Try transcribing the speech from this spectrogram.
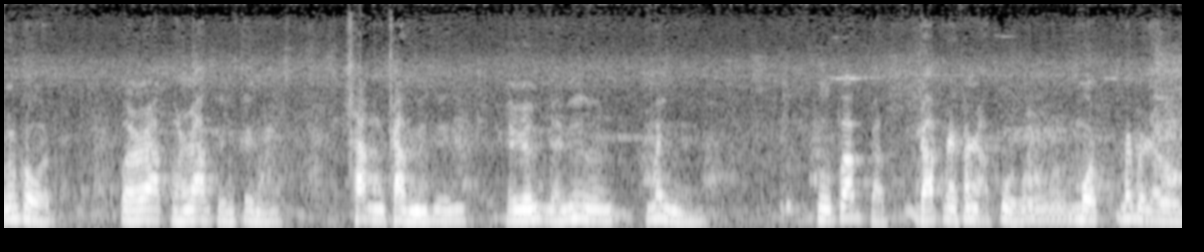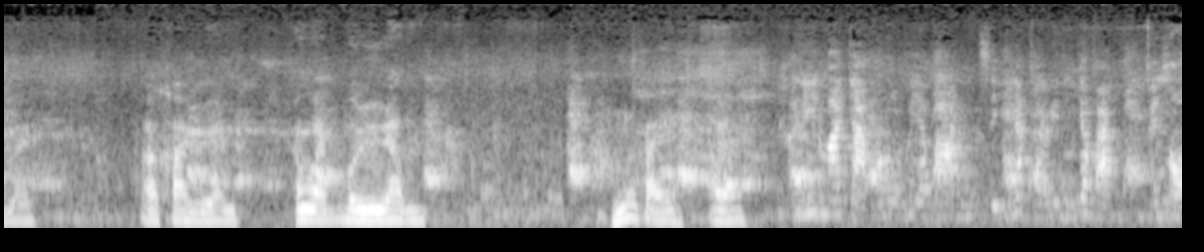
มันโกรธว่ารักมันรักจริงๆช่างช่างจริงๆแต่อย่างนี้ไม่มีพูดปั๊บดับดับในขณะพูดหมดไม่เป็นอารมณ์เลยอาคารเรียน จังหวัดบุรีรัมย์หืมใครอะไร อันนี้มาจากโรงพยาบาลศรีนครินทร์เจ้าค่ะ เป็นหมอ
